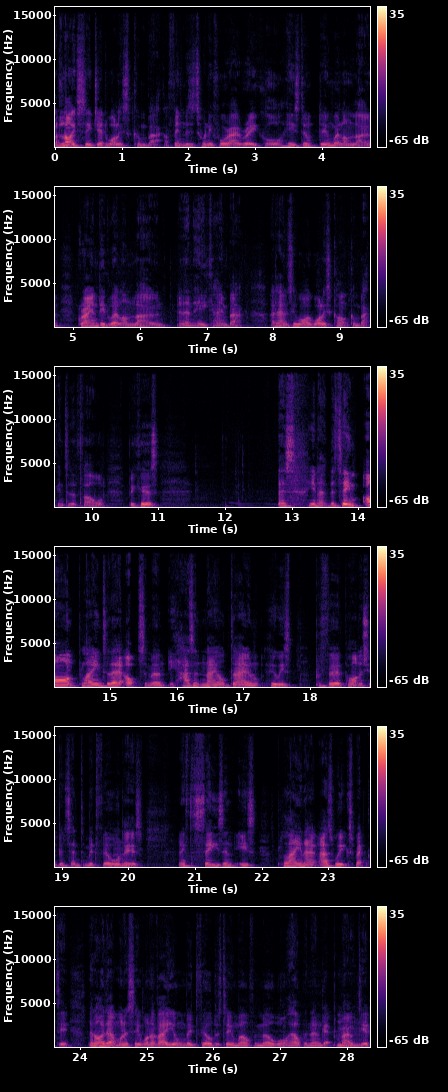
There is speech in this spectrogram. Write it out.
I'd like to see Jed Wallace come back. I think there's a 24 hour recall. He's do, doing well on loan. Graham did well on loan, and then he came back. I don't see why Wallace can't come back into the fold because there's you know the team aren't playing to their optimum. He hasn't nailed down who his preferred partnership in centre midfield Mm. is, and if the season is playing out as we expect it, then I don't want to see one of our young midfielders doing well for Millwall, helping them get promoted.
